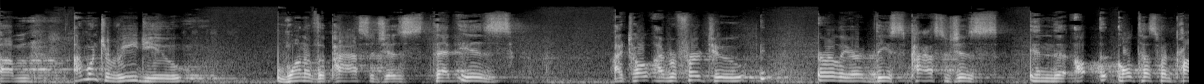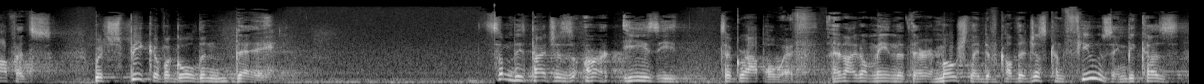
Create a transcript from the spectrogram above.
Um, I want to read you one of the passages that is, I, told, I referred to earlier these passages in the Old Testament prophets which speak of a golden day. Some of these passages aren't easy to grapple with. And I don't mean that they're emotionally difficult, they're just confusing because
